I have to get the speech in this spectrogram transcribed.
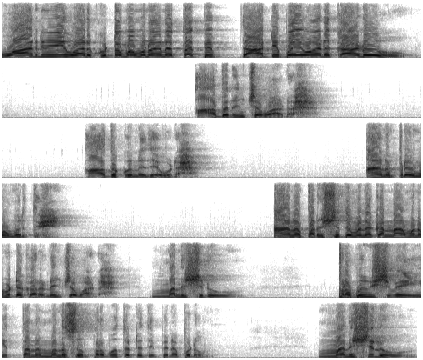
వారిని వారి కుటుంబమును ఆయన తప్పి దాటిపోయేవాడు కాడు. ఆదరించేవాడు. ఆదుకున్న దేవుడా. ఆయన ప్రేమమూర్తి. ఆయన పరిశుద్ధమైన నామను బట్టి కరుణించేవాడు. మనుషుడు ప్రభు విషయమై తన మనసు ప్రభు తట్టు తిప్పినప్పుడు మనుషులు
